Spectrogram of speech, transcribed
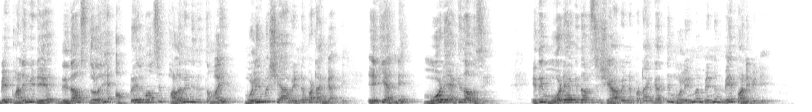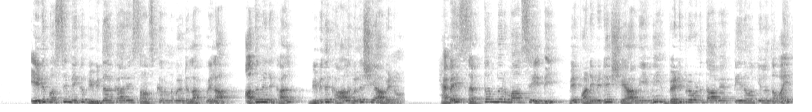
මේ පණිවිඩය 2012 අප්‍රේල් මාසේ පළවෙනිදා තමයි මුලින්ම ෂෙයා වෙන්න පටන් ගත්තේ. ඒ කියන්නේ මෝඩයාගේ දවසේ. ඉතින් මෝඩයාගේ දවසේ ෂෙයා වෙන්න පටන් ගත්තේ මුලින්ම මෙන්න මේ පණිවිඩය. ඊට පස්සේ මේක විවිධාකාරයේ සංස්කරණ වලට ලක් වෙලා අද වෙනකල් විවිධ කාලවල ෂෙයා වෙනවා. හැබැයි සැප්තැම්බර් මාසයේදී මේ පණිවිඩය ෂෙයා වීමේ වැඩි ප්‍රවණතාවයක් තියෙනවා කියලා තමයි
